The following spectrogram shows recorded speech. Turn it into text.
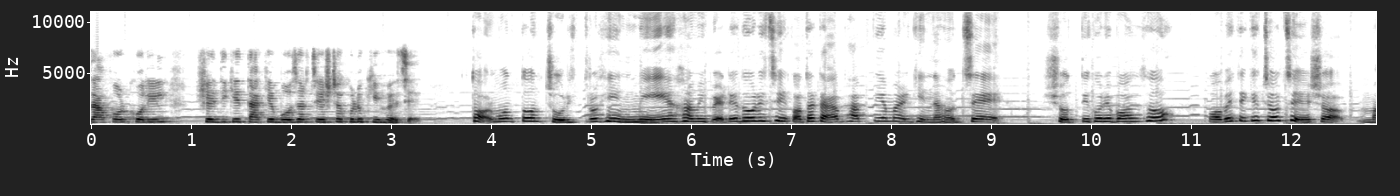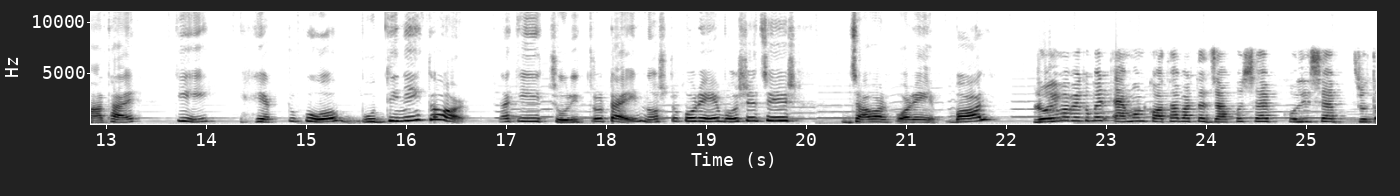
জাফর খলিল সেদিকে তাকে বোঝার চেষ্টা করল কি হয়েছে। তোর মতন চরিত্রহীন মেয়ে আমি পেটে ধরেছি কথাটা ভাবতে আমার ঘৃণা হচ্ছে। সত্যি করে বল তো কবে থেকে চলছে এসব? মাথায় কি একটুকুও বুদ্ধি নেই তোর? নাকি চরিত্রটাই নষ্ট করে বসেছিস যাওয়ার পরে? বল। রহিমা বেগমের এমন কথাবার্তা জাফর সাহেব খলিল সাহেব দ্রুত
